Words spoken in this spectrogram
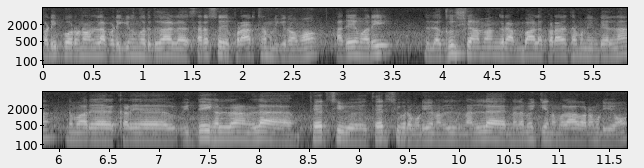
படிப்போறணும் நல்லா படிக்கணுங்கிறதுக்காக இல்லை சரஸ்வதி பிரார்த்தனை பண்ணிக்கிறோமோ அதே மாதிரி லகுஷ்யாமாங்கிற அம்பாவை பிரார்த்தனை பண்ணிட்டேன்னா இந்த மாதிரி கலைய வித்தைகள்லாம் நல்லா தேர்ச்சி தேர்ச்சி பெற முடியும். நல்ல நல்ல நிலைமைக்கு நம்மளால் வர முடியும்.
